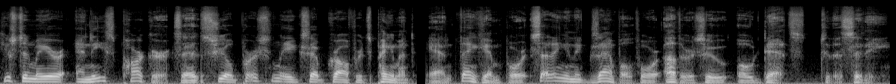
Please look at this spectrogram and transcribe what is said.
Houston Mayor Annise Parker says she'll personally accept Crawford's payment and thank him for setting an example for others who owe debts to the city.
